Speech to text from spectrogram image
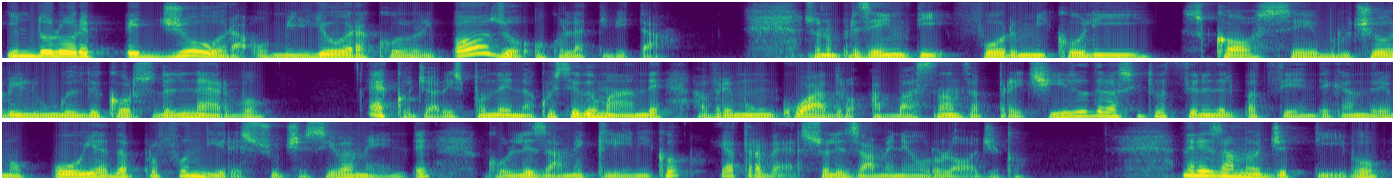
Il dolore peggiora o migliora col riposo o con l'attività? Sono presenti formicoli, scosse, bruciori lungo il decorso del nervo? Ecco già, rispondendo a queste domande avremo un quadro abbastanza preciso della situazione del paziente che andremo poi ad approfondire successivamente con l'esame clinico e attraverso l'esame neurologico. Nell'esame oggettivo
